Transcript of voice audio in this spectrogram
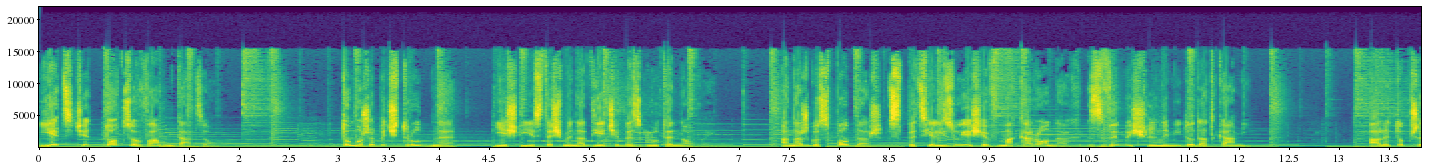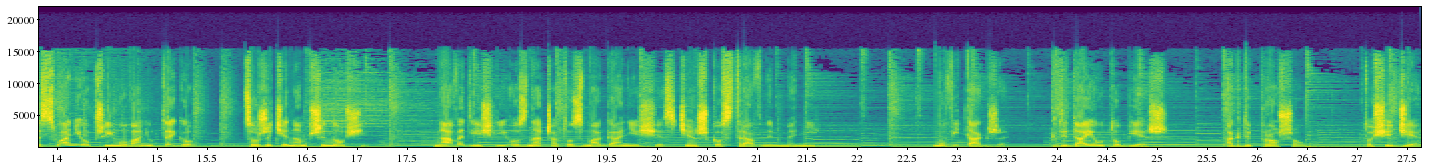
jedzcie to, co wam dadzą. To może być trudne, jeśli jesteśmy na diecie bezglutenowej, a nasz gospodarz specjalizuje się w makaronach z wymyślnymi dodatkami. Ale to przesłanie o przyjmowaniu tego, co życie nam przynosi, nawet jeśli oznacza to zmaganie się z ciężkostrawnym menu. Mówi także, gdy dają to bierz, a gdy proszą, to się dziel.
